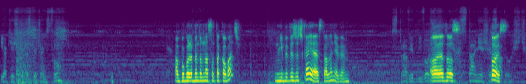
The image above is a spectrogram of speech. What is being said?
Jakieś niebezpieczeństwo? A w ogóle będą nas atakować? Niby wieżyczka jest, ale nie wiem. Sprawiedliwość O Jezus. niech stanie się To jest- zadość.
